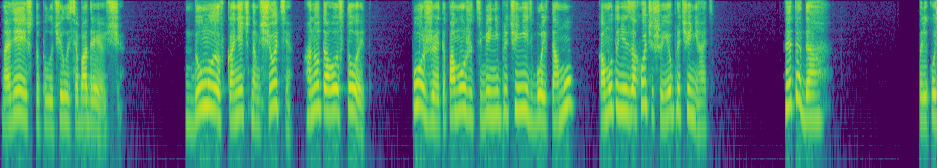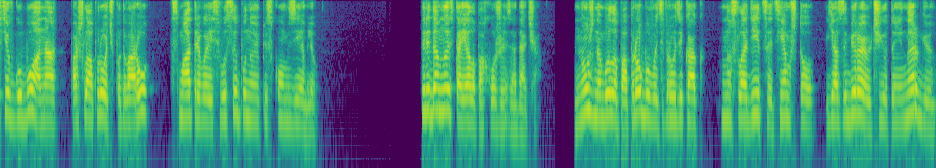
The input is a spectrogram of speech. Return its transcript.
надеясь, что получилось ободряюще. Думаю, в конечном счете оно того стоит. Позже это поможет тебе не причинить боль тому, кому ты не захочешь ее причинять. Это да. Прикусив губу, она пошла прочь по двору, всматриваясь в усыпанную песком землю. Передо мной стояла похожая задача. Нужно было попробовать вроде как насладиться тем, что я забираю чью-то энергию,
